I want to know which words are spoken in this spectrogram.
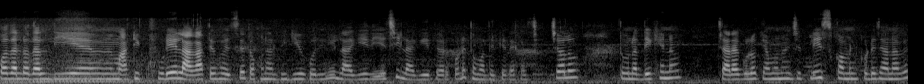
কোদাল টোদাল দিয়ে মাটি খুঁড়ে লাগাতে হয়েছে, তখন আর ভিডিও করিনি। লাগিয়ে দিয়েছি, লাগিয়ে দেওয়ার পরে তোমাদেরকে দেখাচ্ছি। চলো, তোমরা দেখে নাও, চারাগুলো কেমন হয়েছে প্লিজ কমেন্ট করে জানাবে।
